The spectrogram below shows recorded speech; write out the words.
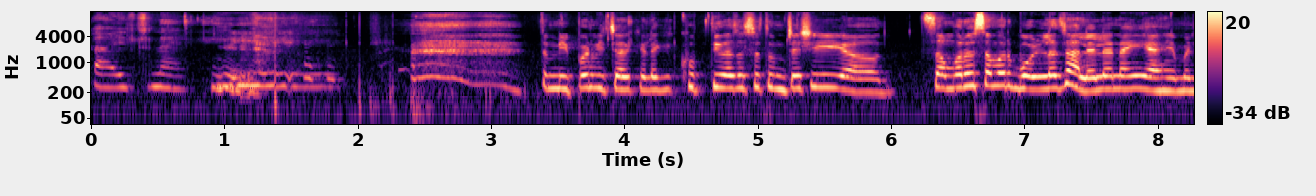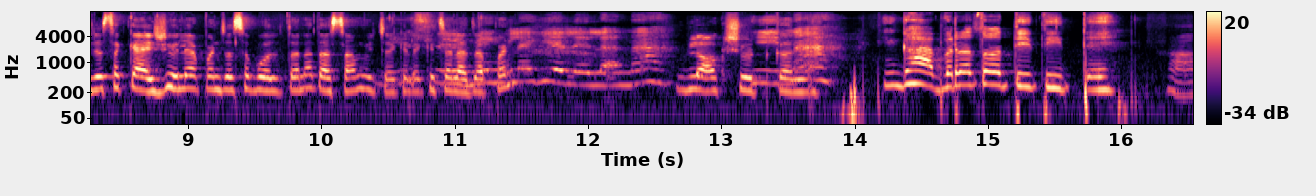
काहीच नाही. तर मी पण विचार केला की खूप दिवस असं तुमच्याशी समोरासमोर बोलणं झालेलं नाही आहे. म्हणजे असं कॅज्युअली आपण जसं बोलतो ना तसा. विचार केला की चला आज आपण Swimmingला गेलेला ना. ब्लॉग शूट करूया ही घाबरत होती तिथे. हां.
